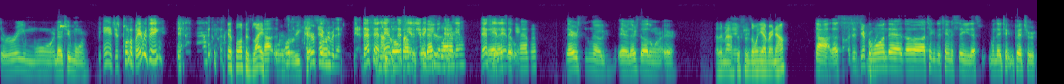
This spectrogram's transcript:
three more. No, two more. Damn, just pull up everything. He's gonna pull up his life. Not, Oh, be I careful. remember that. That's Atlanta. That's the back- Atlanta that's. Atlanta. That's yeah, the that's Atlanta There's no there. There's the other one right there. Other mask. Yeah, This okay. is the one you have right now. Nah, that's Oh, it's a different one. one that uh, I took it to Tennessee. That's when they took the picture.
